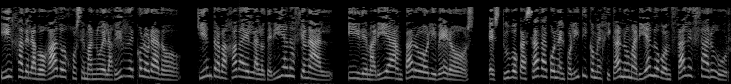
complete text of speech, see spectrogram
hija del abogado José Manuel Aguirre Colorado, quien trabajaba en la Lotería Nacional, y de María Amparo Oliveros, estuvo casada con el político mexicano Mariano González Zarur,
